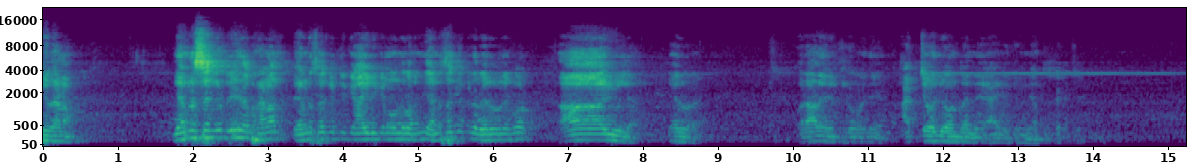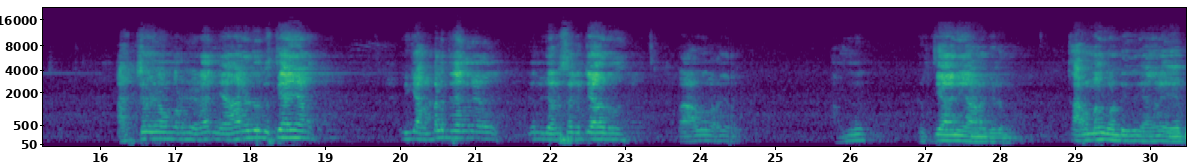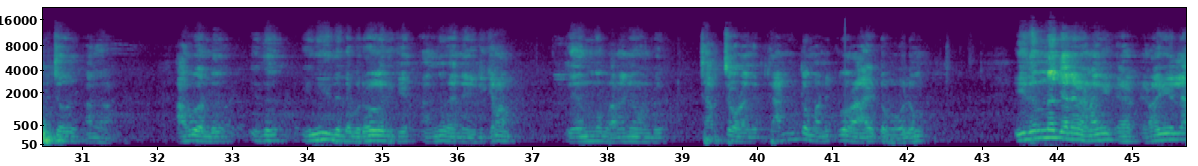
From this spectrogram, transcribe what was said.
Secretary വേണം. General സെക്രട്ടറിയുടെ ഭരണം ജനറൽ സെക്രട്ടറിക്ക് ആയിരിക്കണമെന്ന് പറഞ്ഞ് ജനറൽ സെക്രട്ടറിയുടെ പേര് പറഞ്ഞപ്പോൾ ആരുമില്ല പേര് പറയാൻ. ഒരാളെ എനിക്ക് പറഞ്ഞ് അച്ചോ ജോൺ തന്നെ ആയിരിക്കും ജനറൽ സെക്രട്ടറി. അച്ചോ ജോൺ പറഞ്ഞു ഞാനൊരു ക്രിസ്ത്യാനിയാണ്. എനിക്ക് അമ്പലത്തിൽ എങ്ങനെയാണ് ഇതിന്റെ ജനറൽ സെക്രട്ടറി ആകുന്നത്? ആൾ പറഞ്ഞത് അങ്ങ് ക്രിസ്ത്യാനിയാണെങ്കിലും കർമ്മം കൊണ്ട് ഇത് ഞങ്ങളെ ഏൽപ്പിച്ചത് അങ്ങാണ് അതുകൊണ്ട് ഇത് ഇനി ഇതിന്റെ പുരോഗതിക്ക് അങ്ങ് തന്നെ ഇരിക്കണം എന്ന് പറഞ്ഞുകൊണ്ട് ചർച്ച തുടങ്ങി. രണ്ട് മണിക്കൂറായിട്ട് പോലും ഇരുന്ന ജനം ഇണങ്ങി ഇണങ്ങിയില്ല.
